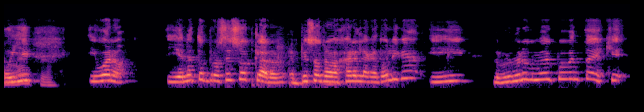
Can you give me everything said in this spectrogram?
Oye, y bueno, y en estos procesos, claro, empiezo a trabajar en la católica y lo primero que me doy cuenta es que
